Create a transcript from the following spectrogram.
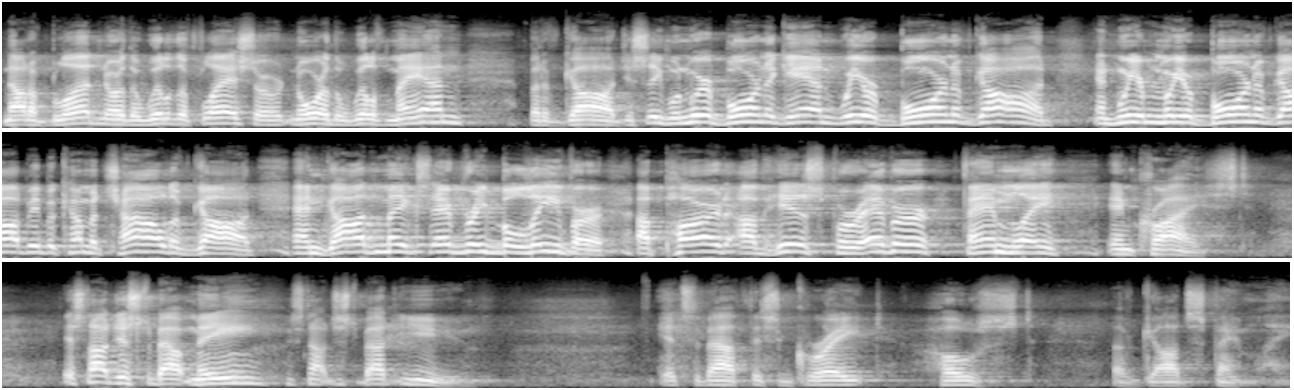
not of blood, nor the will of the flesh, or, nor the will of man but of God. You see, when we're born again, we are born of God. And when we are born of God, we become a child of God. And God makes every believer a part of His forever family in Christ. It's not just about me, it's not just about you. It's about this great host of God's family.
